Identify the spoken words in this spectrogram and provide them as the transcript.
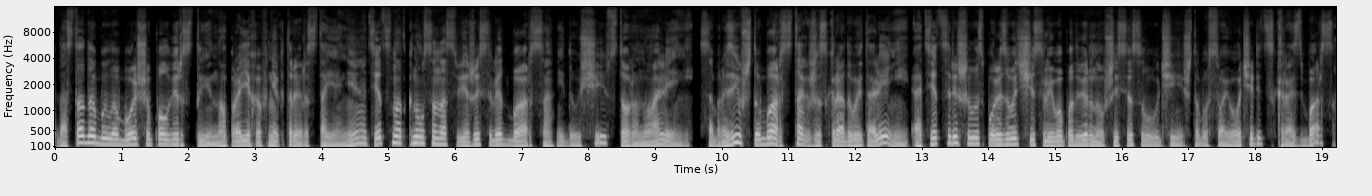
До стада было больше полверсты, но, проехав некоторое расстояние, отец наткнулся на свежий след барса, идущий в сторону оленей. Сообразив, что барс также скрадывает оленей, отец решил использовать счастливо подвернувшийся случай, чтобы в свою очередь скрасть барса.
